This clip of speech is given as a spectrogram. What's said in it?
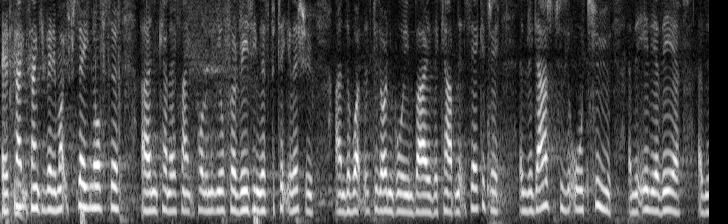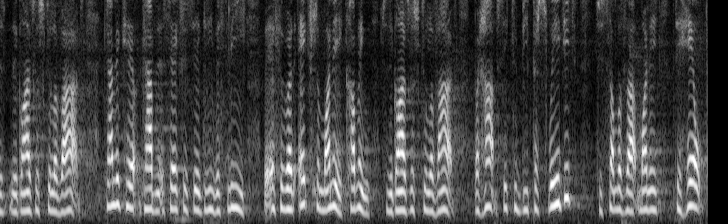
Uh, thank, thank you very much, President Officer, and can I thank Paula McGill for raising this particular issue and the work that's been ongoing by the Cabinet Secretary in regards to the O2 and the area there, and the, the Glasgow School of Art. Can the Cabinet Secretary agree with me that if there were extra money coming to the Glasgow School of Art, perhaps they could be persuaded to some of that money to help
